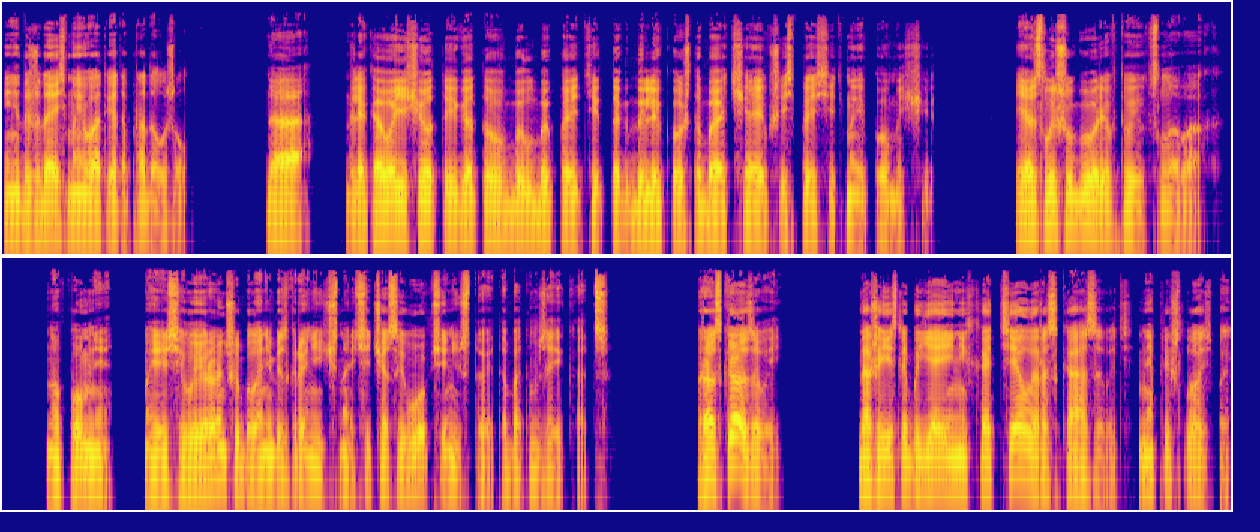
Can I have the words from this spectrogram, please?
и, не дожидаясь моего ответа, продолжил. «Да, для кого еще ты готов был бы пойти так далеко, чтобы, отчаявшись, просить моей помощи? Я слышу горе в твоих словах. Но помни, моя сила и раньше была не безгранична, а сейчас и вовсе не стоит об этом заикаться. Рассказывай. Даже если бы я и не хотел рассказывать, мне пришлось бы.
